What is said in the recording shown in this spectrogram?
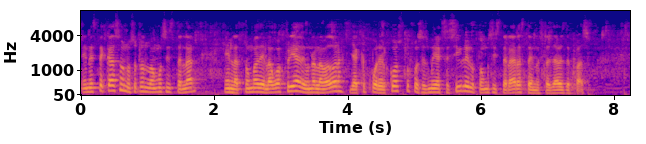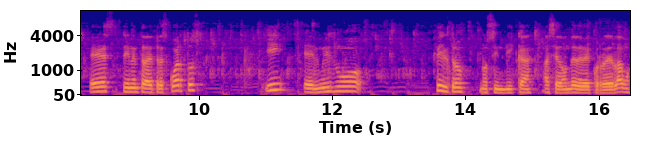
En este caso nosotros lo vamos a instalar en la toma del agua fría de una lavadora, ya que por el costo pues es muy accesible y lo podemos instalar hasta en nuestras llaves de paso. Es, tiene entrada de 3 cuartos y el mismo filtro nos indica hacia dónde debe correr el agua.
